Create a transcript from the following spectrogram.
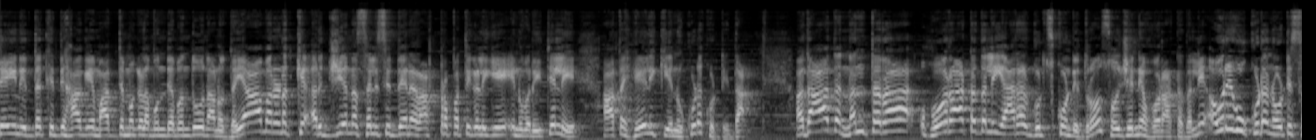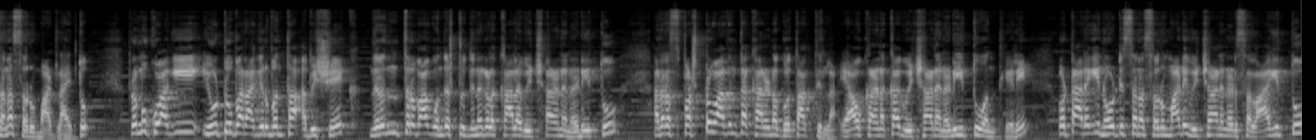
ಜೈನ್ ಇದ್ದಕ್ಕಿದ್ದ ಹಾಗೆ ಮಾಧ್ಯಮಗಳ ಮುಂದೆ ಬಂದು, ನಾನು ದಯಾಮರಣಕ್ಕೆ ಅರ್ಜಿಯನ್ನು ಸಲ್ಲಿಸಿದ್ದೇನೆ ರಾಷ್ಟ್ರಪತಿಗಳಿಗೆ ಎನ್ನುವ ರೀತಿಯಲ್ಲಿ ಆತ ಹೇಳಿಕೆಯನ್ನು ಕೂಡ ಕೊಟ್ಟಿದ್ದ. ಅದಾದ ನಂತರ ಹೋರಾಟದಲ್ಲಿ ಯಾರ್ಯಾರು ಗುರುತಿಸ್ಕೊಂಡಿದ್ರೋ ಸೌಜನ್ಯ ಹೋರಾಟದಲ್ಲಿ ಅವರಿಗೂ ಕೂಡ ನೋಟಿಸನ್ನು ಸರ್ವ್ ಮಾಡಲಾಯಿತು. ಪ್ರಮುಖವಾಗಿ ಯೂಟ್ಯೂಬರ್ ಆಗಿರುವಂಥ ಅಭಿಷೇಕ್ ನಿರಂತರವಾಗಿ ಒಂದಷ್ಟು ದಿನಗಳ ಕಾಲ ವಿಚಾರಣೆ ನಡೆಯಿತು. ಅದರ ಸ್ಪಷ್ಟವಾದಂಥ ಕಾರಣ ಗೊತ್ತಾಗ್ತಿಲ್ಲ. ಯಾವ ಕಾರಣಕ್ಕಾಗಿ ವಿಚಾರಣೆ ನಡೆಯಿತು ಅಂತ ಹೇಳಿ ಒಟ್ಟಾರೆಗೆ ನೋಟಿಸನ್ನು ಸರ್ವ್ ಮಾಡಿ ವಿಚಾರಣೆ ನಡೆಸಲಾಗಿತ್ತು.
